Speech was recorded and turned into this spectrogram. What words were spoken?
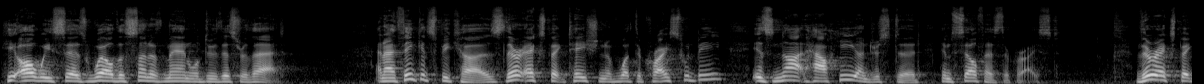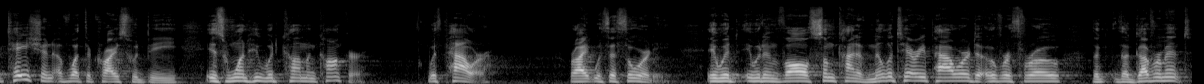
He always says, Well, the Son of Man will do this or that. And I think it's because their expectation of what the Christ would be is not how he understood himself as the Christ. Their expectation of what the Christ would be is one who would come and conquer with power, right, with authority. It would, it would involve some kind of military power to overthrow the, the government.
